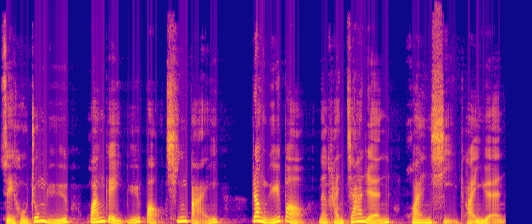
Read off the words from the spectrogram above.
最后终于还给余宝清白，让余宝能和家人欢喜团圆。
